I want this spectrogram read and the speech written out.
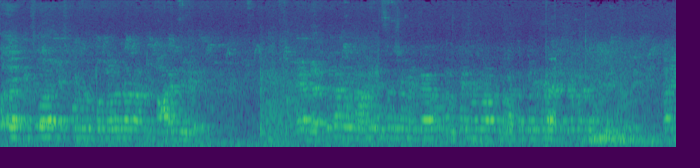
అతను కొన్ని అతను కాలం చేయలేదు బ్రతుకున్నప్పుడు నలభై సంవత్సరాలు కూడా మరి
